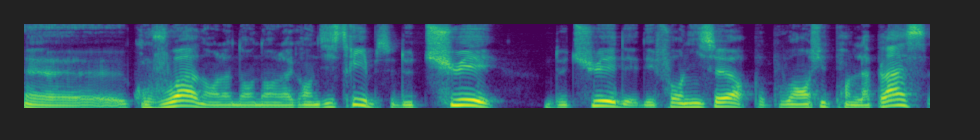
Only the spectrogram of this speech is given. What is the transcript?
euh, qu'on voit dans la, grande distrib, c'est de tuer, de tuer des, fournisseurs pour pouvoir ensuite prendre la place.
